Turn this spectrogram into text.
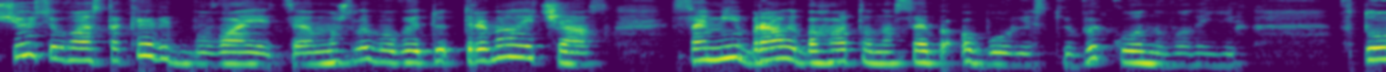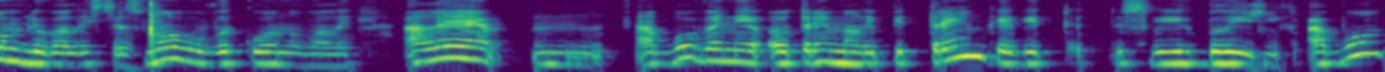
Щось у вас таке відбувається. Можливо, ви тривалий час самі брали багато на себе обов'язків, виконували їх, втомлювалися, знову виконували. Але або ви не отримали підтримки від своїх ближніх, або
